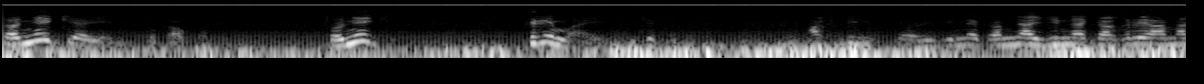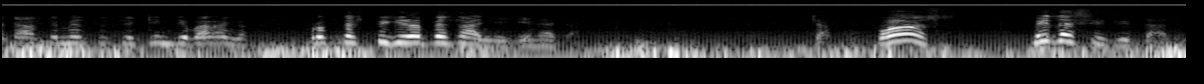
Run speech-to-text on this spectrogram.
Τα νίκια είναι το κακό. Το νίκη. Κρίμα είναι. Κοίτα. Αυτή τώρα η γυναίκα, μια γυναίκα γραία να κάθεται μέσα σε εκείνη την παράγκα. Προχτές πήγε να πεθάνει η γυναίκα. Και από πώς, μην τα συζητάτε.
